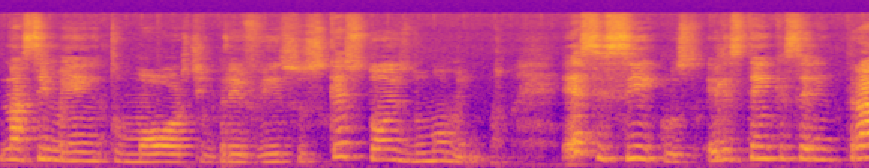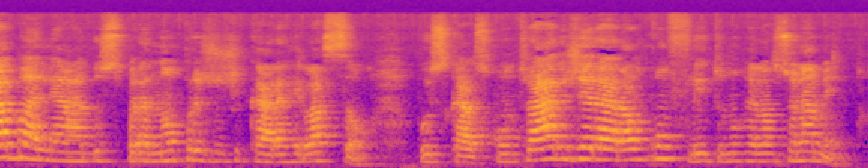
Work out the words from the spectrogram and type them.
nascimento, morte, imprevistos, questões do momento. Esses ciclos, eles têm que serem trabalhados para não prejudicar a relação, pois caso contrário, gerará um conflito no relacionamento.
